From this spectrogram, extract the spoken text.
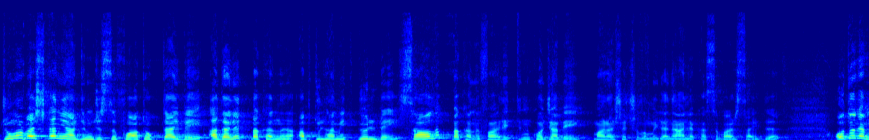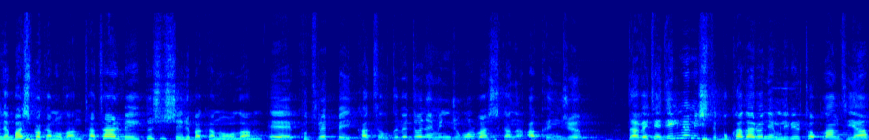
Cumhurbaşkanı Yardımcısı Fuat Oktay Bey, Adalet Bakanı Abdülhamit Gül Bey, Sağlık Bakanı Fahrettin Koca Bey, Maraş açılımıyla ne alakası varsaydı. O dönemde Başbakan olan Tatar Bey, Dışişleri Bakanı olan e, Kudret Bey katıldı ve dönemin Cumhurbaşkanı Akıncı davet edilmemişti bu kadar önemli bir toplantıya.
